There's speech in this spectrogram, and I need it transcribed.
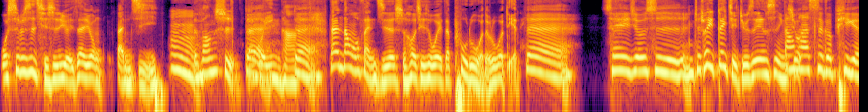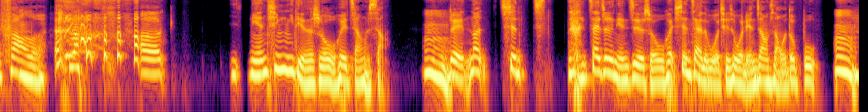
我是不是其实也在用反击嗯的方式来回应他？对，对，但是当我反击的时候，其实我也在暴露我的弱点。对，所以就是，就所以对解决这件事情，当他是个屁给放了。呃，年轻一点的时候，我会这样想。嗯，对。那现 在这个年纪的时候，我会现在的我，其实我连这样想我都不。嗯，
